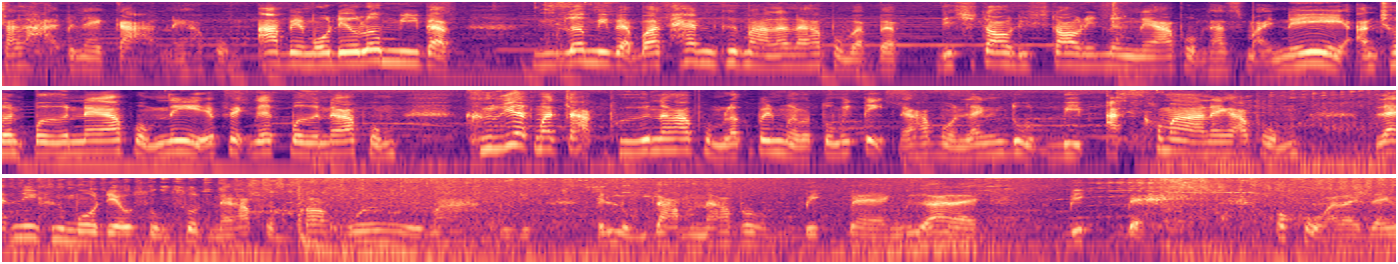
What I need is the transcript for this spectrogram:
สลายไปในอากาศนะครับผมอ่าเป็นโมเดลเริ่มมีแบบเริ่มมีแบบว่าแท่นขึ้นมาแล้วนะครับผมแบบแบบดิจิตอลดิจิตอลนิดนึงนะครับผมทันสมัยนี่อัญเชิญปืนนะครับผมนี่เอฟเฟกต์เรียกปืนนะครับผมคือเรียกมาจากพื้นนะครับผมแล้วก็เป็นเหมือนประตูมิตินะครับเหมือนแรงดึงดูดบีบอัดเข้ามานะครับผมและนี่คือโมเดลสูงสุดนะครับผมก็เวอร์มากดูดิเป็นหลุมดำนะครับผมบิ๊กแบงหรืออะไรบิ๊กแบง โอ้โหอะไรแรง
